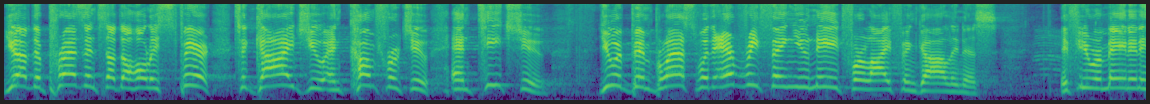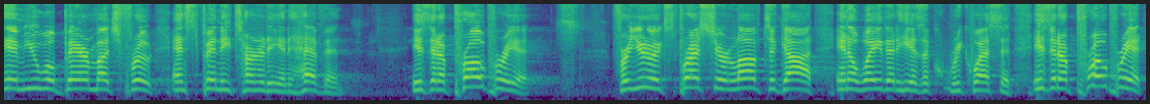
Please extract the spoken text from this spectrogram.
You have the presence of the Holy Spirit to guide you and comfort you and teach you. You have been blessed with everything you need for life and godliness. If you remain in Him, you will bear much fruit and spend eternity in heaven. Is it appropriate for you to express your love to God in a way that He has requested? Is it appropriate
